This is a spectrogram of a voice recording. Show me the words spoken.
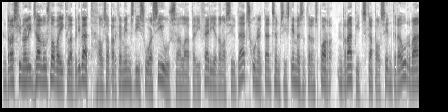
Racionalitzar l'ús del vehicle privat. Els aparcaments dissuasius a la perifèria de les ciutats, connectats amb sistemes de transport ràpids cap al centre urbà,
